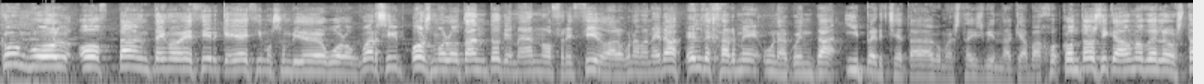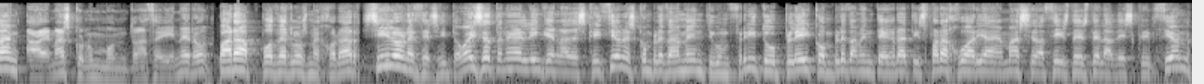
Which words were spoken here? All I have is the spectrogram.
con Wall of Tank. Tengo que decir que ya hicimos un vídeo de World of Warship Os moló tanto que me han ofrecido de alguna manera El dejarme una cuenta hiper chetada Como estáis viendo aquí abajo Con todos y cada uno de los tanks Además con un montonazo de dinero Para poderlos mejorar si lo necesito. Vais a tener el link en la descripción Es completamente un free to play Completamente gratis para jugar Y además si lo hacéis desde la descripción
